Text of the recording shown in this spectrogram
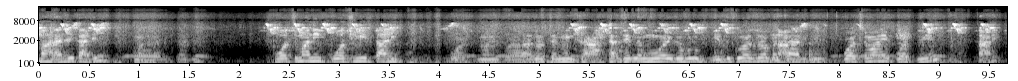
મહારાજે કાઢી? મહારાજે કાઢી. પોચમાની પોચમી તારીખ પોચમાની આ તો તમે ગાંઠા એટલે હું વળી કે પેલું ભેદ કહો છો કે તારીખ પોચમાની પોચમી તારીખ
